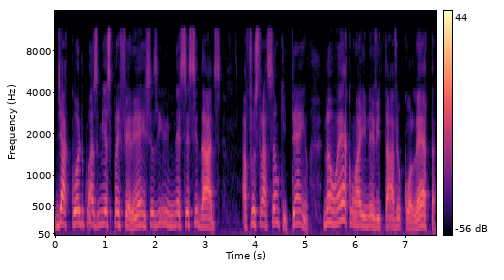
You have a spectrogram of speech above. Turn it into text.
de acordo com as minhas preferências e necessidades. A frustração que tenho não é com a inevitável coleta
